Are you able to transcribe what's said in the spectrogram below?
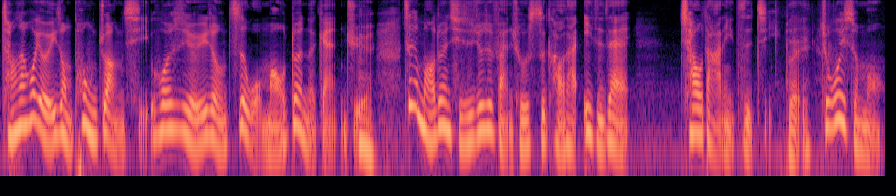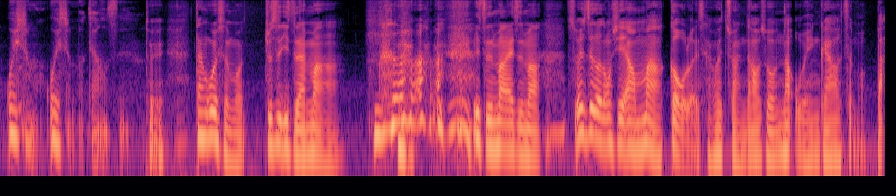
常常会有一种碰撞期，或者是有一种自我矛盾的感觉。嗯，这个矛盾其实就是反刍思考，它一直在敲打你自己。对，就为什么？为什么？为什么这样子？对，但为什么就是一直在骂啊？一直骂，一直骂，所以这个东西要骂够了，才会转到说，那我应该要怎么办？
